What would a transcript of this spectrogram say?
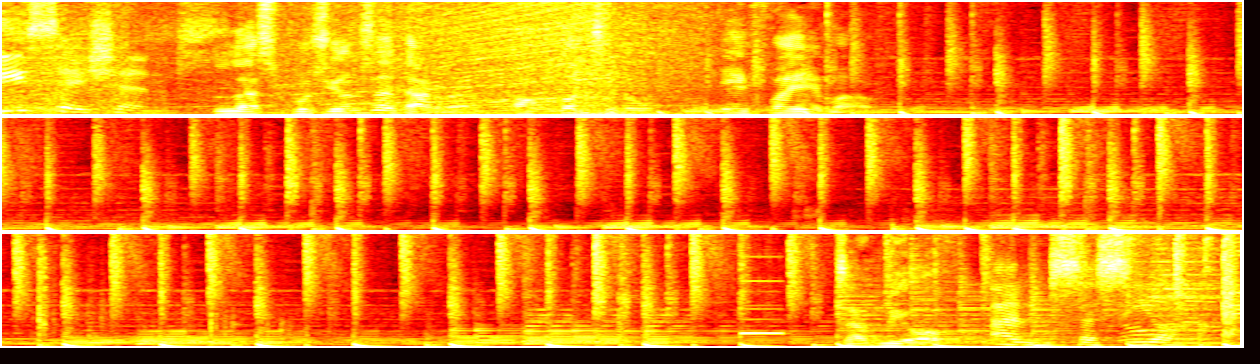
E-Sessions. Les fusions de tarda, al Cotxe FM. Charlie Off En sessió.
